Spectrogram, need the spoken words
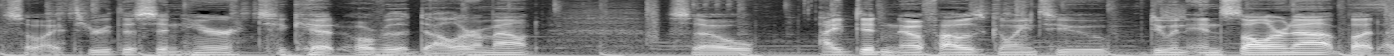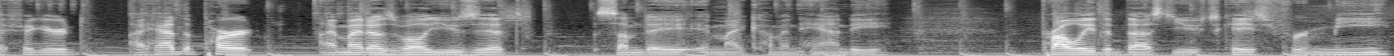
So I threw this in here to get over the dollar amount. So I didn't know if I was going to do an install or not, but I figured I had the part, I might as well use it. Someday it might come in handy. Probably the best use case for me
